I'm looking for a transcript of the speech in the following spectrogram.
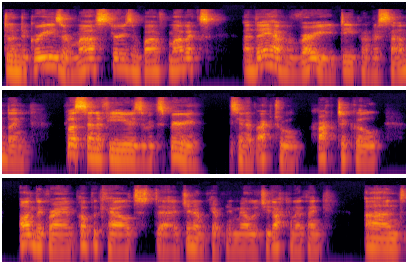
done degrees or masters in bioinformatics, and they have a very deep understanding, plus then a few years of experience you know, actual practical on the ground public health, uh, genomic epidemiology, that kind of thing. And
